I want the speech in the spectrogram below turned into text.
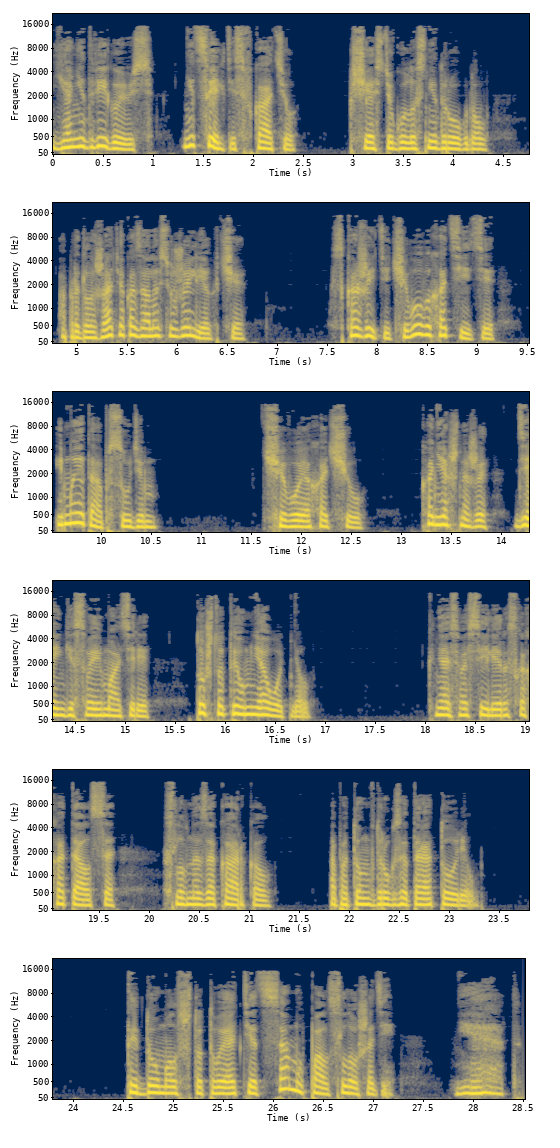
Я не двигаюсь, не цельтесь в Катю. К счастью, голос не дрогнул, а продолжать оказалось уже легче. Скажите, чего вы хотите, и мы это обсудим. Чего я хочу? Конечно же, деньги своей матери, то, что ты у меня отнял. Князь Василий расхохотался, словно закаркал, а потом вдруг затараторил. Ты думал, что твой отец сам упал с лошади? Нет,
